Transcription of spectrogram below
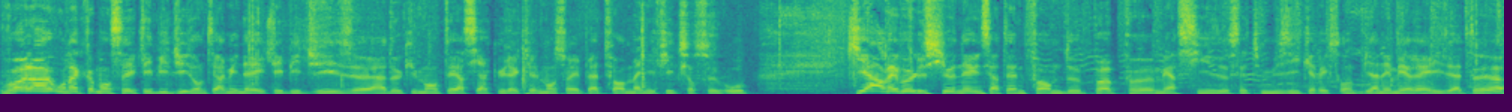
Voilà, on a commencé avec les Bee Gees, on termine avec les Bee Gees. Un documentaire circule actuellement sur les plateformes magnifiques sur ce groupe qui a révolutionné une certaine forme de pop, euh, merci de cette musique avec son bien-aimé réalisateur,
